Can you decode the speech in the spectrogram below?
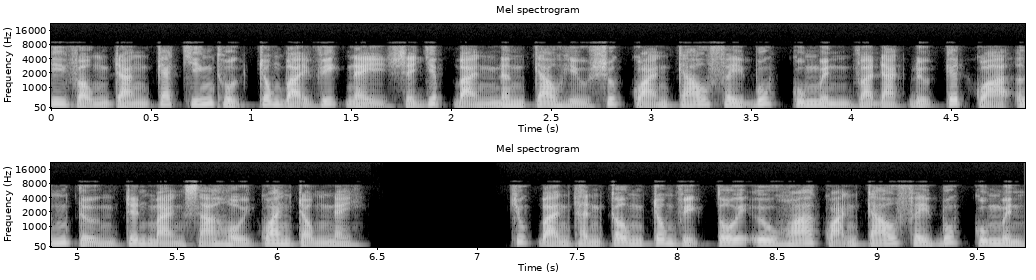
Hy vọng rằng các chiến thuật trong bài viết này sẽ giúp bạn nâng cao hiệu suất quảng cáo Facebook của mình và đạt được kết quả ấn tượng trên mạng xã hội quan trọng này. Chúc bạn thành công trong việc tối ưu hóa quảng cáo Facebook của mình.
